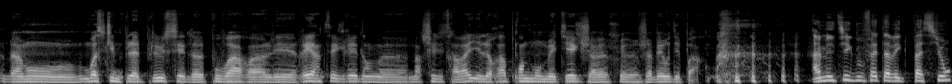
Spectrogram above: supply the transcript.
Ben mon, moi, ce qui me plaît le plus, c'est de pouvoir euh, les réintégrer dans le marché du travail et leur apprendre mon métier que j'avais au départ. un métier que vous faites avec passion.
